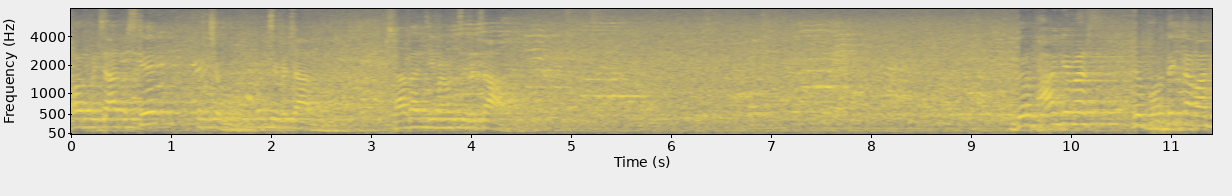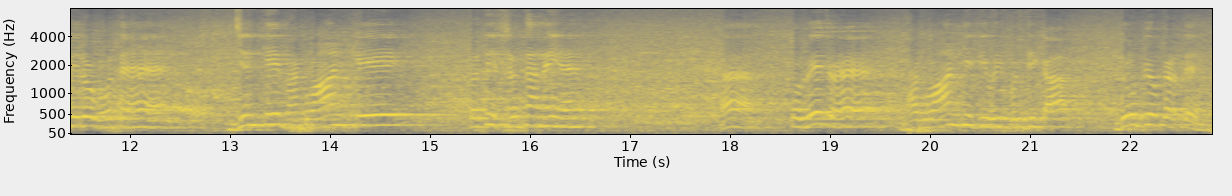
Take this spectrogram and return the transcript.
और विचार उसके उच्च हो, उच्च विचार हो। सादा जीवन, उच्च विचार। दुर्भाग्यवश, जो भौतिकतावादी लोग होते हैं, जिनके भगवान के प्रति श्रद्धा नहीं है तो वे जो है भगवान की दी हुई बुद्धि का दुरुपयोग करते हैं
